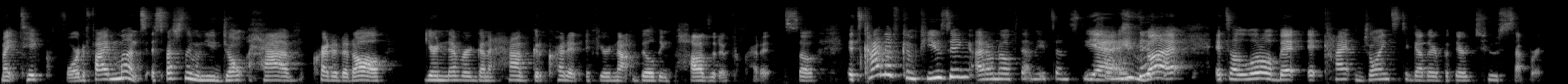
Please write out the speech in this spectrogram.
might take 4 to 5 months, especially when you don't have credit at all. You're never going to have good credit if you're not building positive credit. So it's kind of confusing. I don't know if that made sense to you. Yeah. Shani, but it's a little bit it kind of joins together but they're two separate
